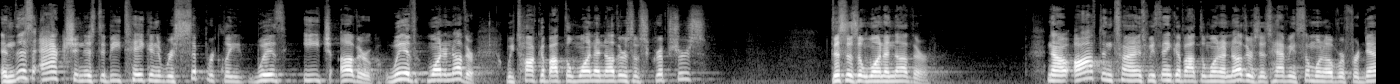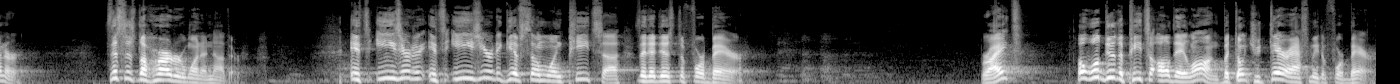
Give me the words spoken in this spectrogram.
And this action is to be taken reciprocally with each other, with one another. We talk about the one another's of scriptures. This is a one another. Now, oftentimes we think about the one another's as having someone over for dinner. This is the harder one another. It's easier to, it's easier to give someone pizza than it is to forbear. Right? Oh, we'll do the pizza all day long, but don't you dare ask me to forbear.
